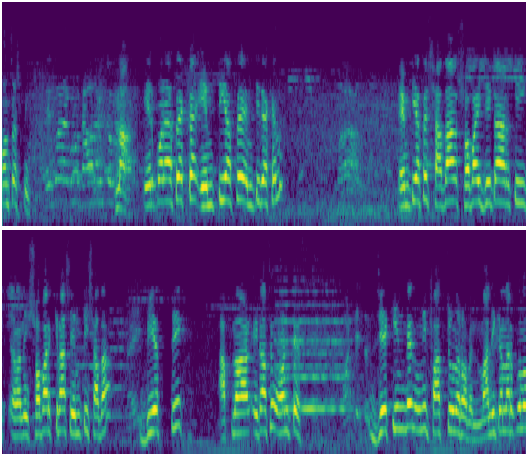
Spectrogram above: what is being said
পঞ্চাশ ফিক্স ফিক্স না এরপরে আছে একটা এমটি আছে এমটি দেখেন। এমটি আছে সাদা সবাই যেটা আর কি মানে সবার ক্রাশ এমটি সাদা। বিএস সিক্স আপনার এটা আছে ওয়ান টেস্ট যে কিনবেন উনি ফার্স্ট ওনার হবেন। মালিকানার কোনো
